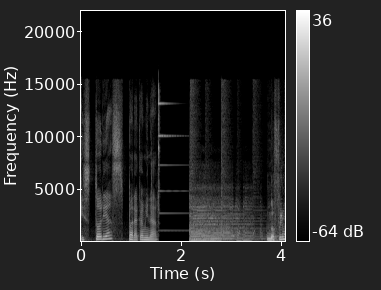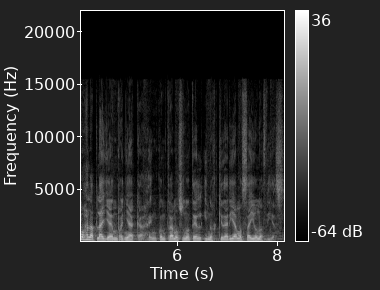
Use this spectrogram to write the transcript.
Historias para caminar. Nos fuimos a la playa en Reñaca, encontramos un hotel y nos quedaríamos ahí unos días.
